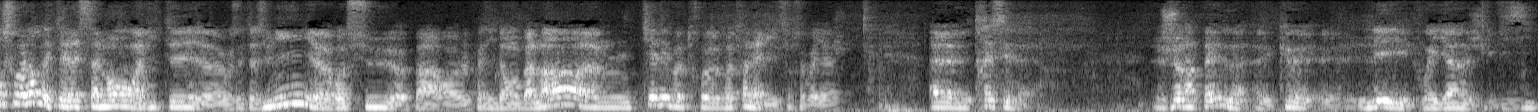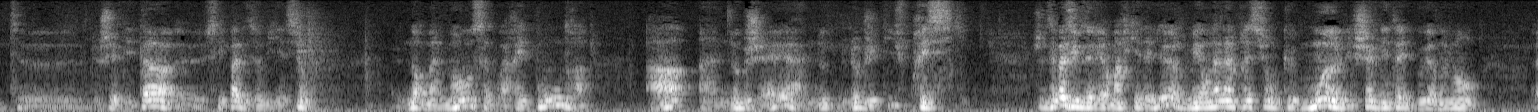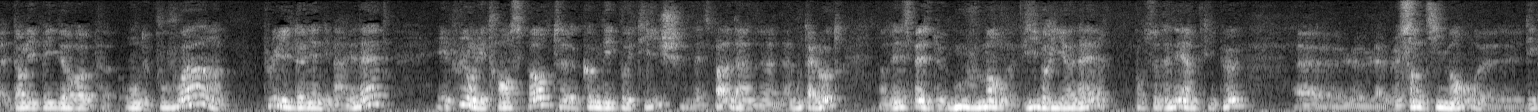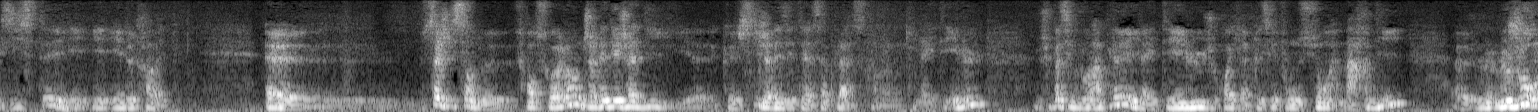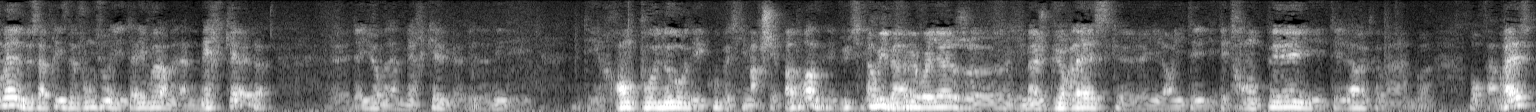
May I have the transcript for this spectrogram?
François Hollande était récemment invité euh, aux États-Unis, euh, reçu euh, par le président Obama. Quelle est votre, analyse sur ce voyage? Très sévère. Je rappelle que les voyages, les visites de chefs d'État, euh, c'est pas des obligations. Normalement, ça doit répondre à un objet, à un objectif précis. Je ne sais pas si vous avez remarqué d'ailleurs, mais on a l'impression que moins les chefs d'État et de gouvernement euh, dans les pays d'Europe ont de pouvoir, plus ils deviennent des marionnettes, et plus on les transporte euh, comme des potiches, n'est-ce pas, d'un bout à l'autre, dans une espèce de mouvement vibrionnaire pour se donner un petit peu euh, le, sentiment d'exister et, de travailler. S'agissant de François Hollande, j'avais déjà dit que si j'avais été à sa place quand il a été élu, je ne sais pas si vous vous rappelez, il a été élu, je crois qu'il a pris ses fonctions un mardi. Euh, le, le jour même de sa prise de fonction, il est allé voir Madame Merkel. Euh, D'ailleurs, Madame Merkel lui avait donné des, des ramponneaux, des coups parce qu'il marchait pas droit. Vous avez vu Ah oui, le fameux voyage. euh, image burlesque. euh, il- Alors, il était, il était trempé, il était là comme un. bon, enfin bref.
